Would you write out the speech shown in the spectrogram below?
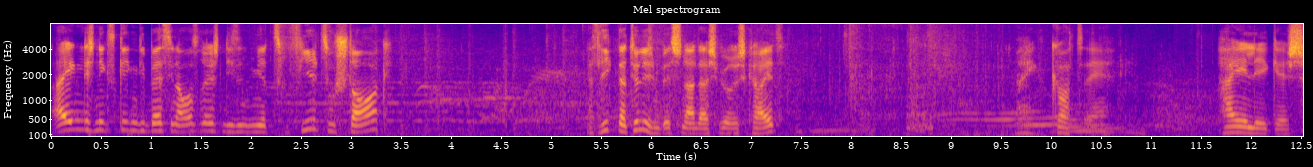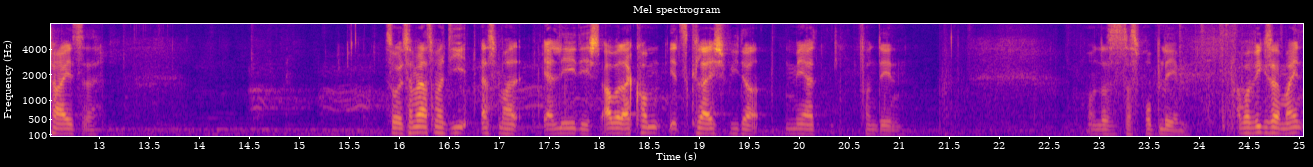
eigentlich nichts gegen die Bestien ausrichten. Die sind mir zu viel zu stark. Das liegt natürlich ein bisschen an der Schwierigkeit. Mein Gott, ey. Heilige Scheiße. So, jetzt haben wir erstmal die erstmal erledigt. Aber da kommt jetzt gleich wieder mehr von denen. Und das ist das Problem. Aber wie gesagt, mein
